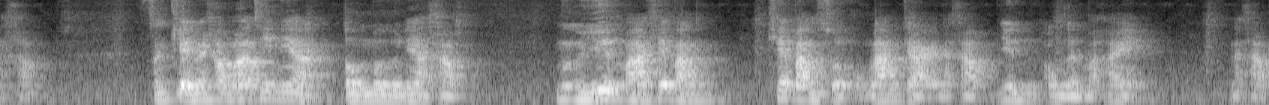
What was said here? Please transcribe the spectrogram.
นะครับ สังเกตไหมครับว่าที่เนี่ยตรงมือเนี่ยครับมือยื่นมาแค่บางแค่บางส่วนของร่างกายนะครับ ยื่นเอาเงินมาให้นะครับ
